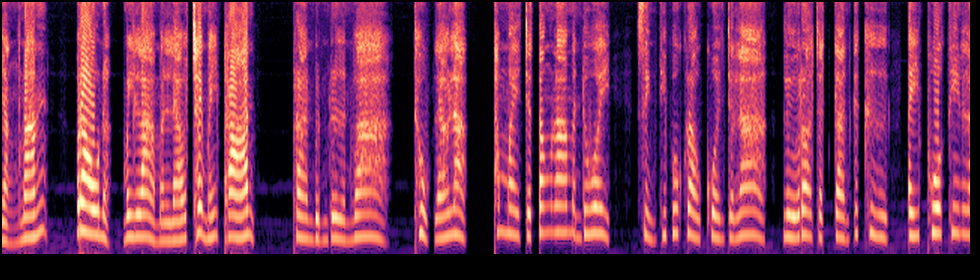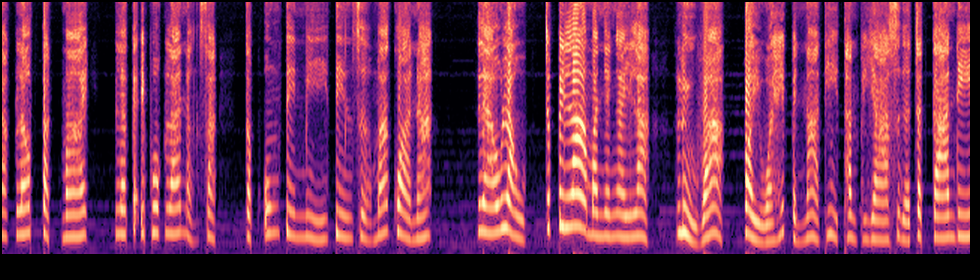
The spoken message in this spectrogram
อย่างนั้น เราน่ะไม่ล่ามันแล้วใช่ไหมพราน พรานบุญเรือนว่า ถูกแล้วล่ะทำไมจะต้องล่ามันด้วย สิ่งที่พวกเราควรจะล่า หรือรอจัดการก็คือ ไอ้พวกที่ลักลอบตัดไม้ และก็ไอ้พวกล่าหนังสัตว์ กับอุ้งตีนหมีตีนเสือมากกว่านะ แล้วเราจะไปล่ามันยังไงล่ะ หรือว่าปล่อยไว้ให้เป็นหน้าที่ท่านพญาเสือจัดการดี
